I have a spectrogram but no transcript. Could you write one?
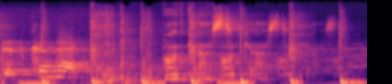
Disconnect. Podcast. Podcast. Podcast.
